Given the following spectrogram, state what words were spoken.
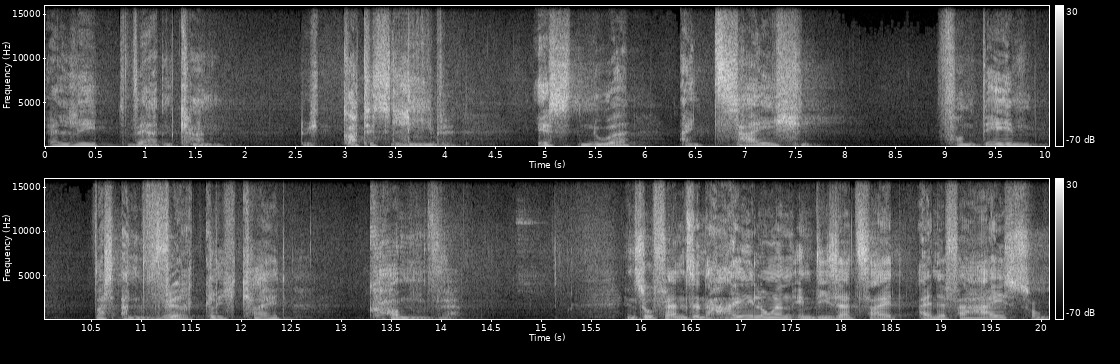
erlebt werden kann durch Gottes Liebe, ist nur ein Zeichen von dem, was an Wirklichkeit kommen wird. Insofern sind Heilungen in dieser Zeit eine Verheißung,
